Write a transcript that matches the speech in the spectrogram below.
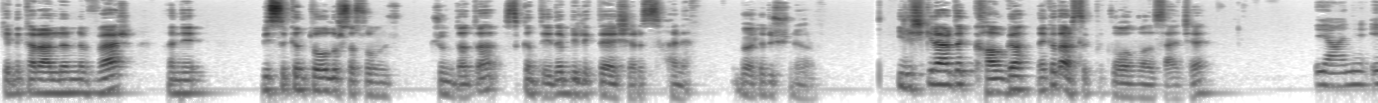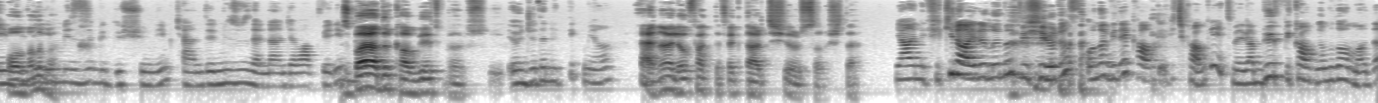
Kendi kararlarını ver. Hani bir sıkıntı olursa sonucunda da sıkıntıyı da birlikte yaşarız. Hani böyle düşünüyorum. İlişkilerde kavga ne kadar sıklıkla olmalı sence? Yani evliliğimizi bir düşüneyim. Kendimiz üzerinden cevap vereyim. Biz bayağıdır kavga etmiyoruz. Önceden ettik mi ya? Yani öyle ufak tefek tartışıyoruz sonuçta. Yani fikir ayrılığına düşüyoruz. Ona bile kavga hiç kavga etmedik. Yani büyük bir kavgamız olmadı.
